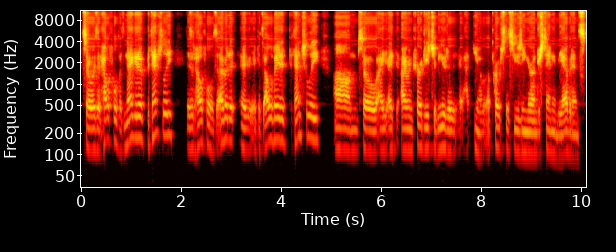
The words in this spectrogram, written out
So is it helpful if it's negative? Potentially. Is it helpful if it's, evident, if it's elevated? Potentially. Um, so I, I, I, encourage each of you to you know approach this using your understanding of the evidence.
